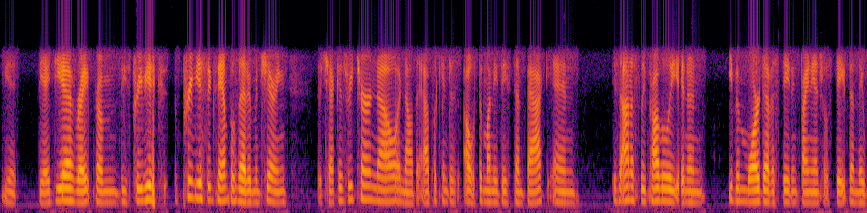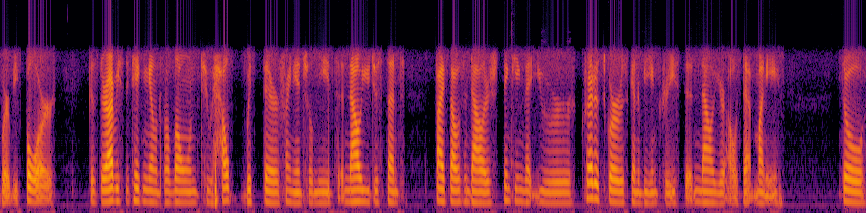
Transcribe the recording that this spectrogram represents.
you know, the idea right from these previous previous examples that I've been sharing. The check is returned now, and now the applicant is out the money they sent back, and is honestly probably in an even more devastating financial state than they were before, because they're obviously taking out a loan to help with their financial needs, and now you just sent five thousand dollars thinking that your credit score was going to be increased, and now you're out that money. So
